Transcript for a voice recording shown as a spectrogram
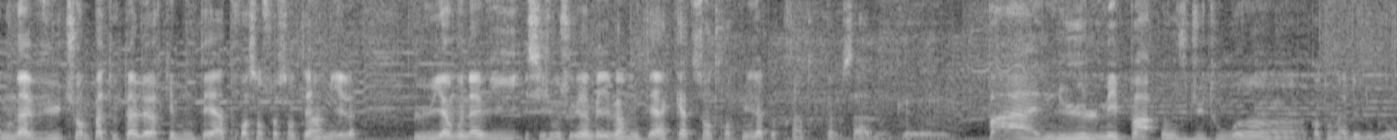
On a vu Champa tout à l'heure qui est monté à 361 000. Lui, à mon avis, si je me souviens bien, il va monter à 430 000 à peu près, un truc comme ça. Donc, euh, pas nul, mais pas ouf du tout hein, quand on a deux doublons.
